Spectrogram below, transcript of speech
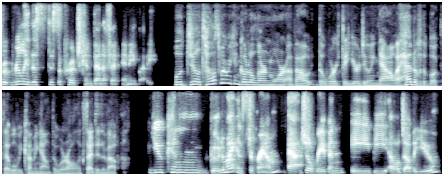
But really, this, this approach can benefit anybody. Well, Jill, tell us where we can go to learn more about the work that you're doing now ahead of the book that will be coming out that we're all excited about. You can go to my Instagram at Jill Rabin, ABLW.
